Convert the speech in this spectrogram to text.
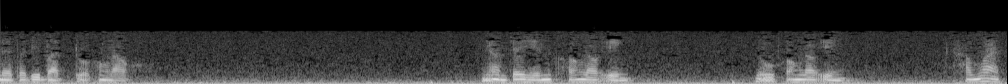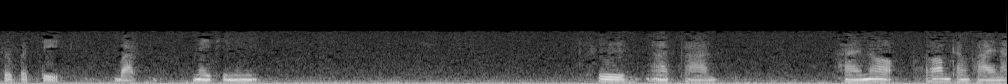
ในปฏิบัติตัวของเรา ย่อมจะเห็นของเราเอง รู้ของเราเองคำว่าสุปฏิบัติในที่นี้ คืออาการภายนอกพร้อมทางภายใน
